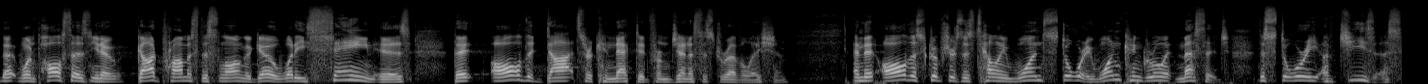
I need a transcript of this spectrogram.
that when Paul says, you know, God promised this long ago, what he's saying is that all the dots are connected from Genesis to Revelation. And that all the scriptures is telling one story, one congruent message, the story of Jesus.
